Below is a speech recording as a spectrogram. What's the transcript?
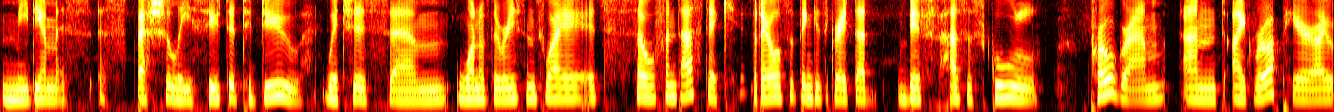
medium is especially suited to do, which is um, one of the reasons why it's so fantastic. But I also think it's great that BIFF has a school program and I grew up here. I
